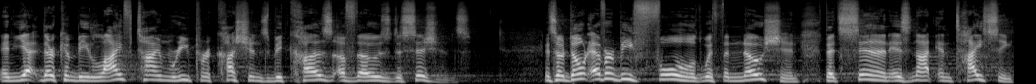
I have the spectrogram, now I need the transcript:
and yet there can be lifetime repercussions because of those decisions. And so don't ever be fooled with the notion that sin is not enticing,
